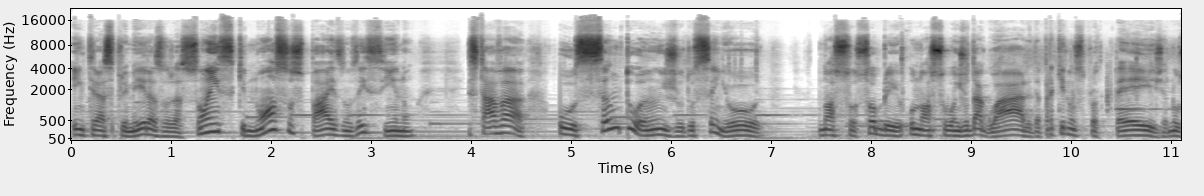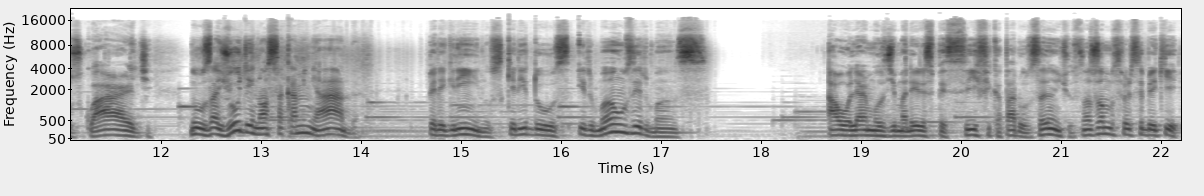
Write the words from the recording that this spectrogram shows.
Entre as primeiras orações que nossos pais nos ensinam, estava o Santo Anjo do Senhor, nosso, sobre o nosso anjo da guarda, para que nos proteja, nos guarde, nos ajude em nossa caminhada. Peregrinos, queridos irmãos e irmãs, ao olharmos de maneira específica para os anjos, nós vamos perceber que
